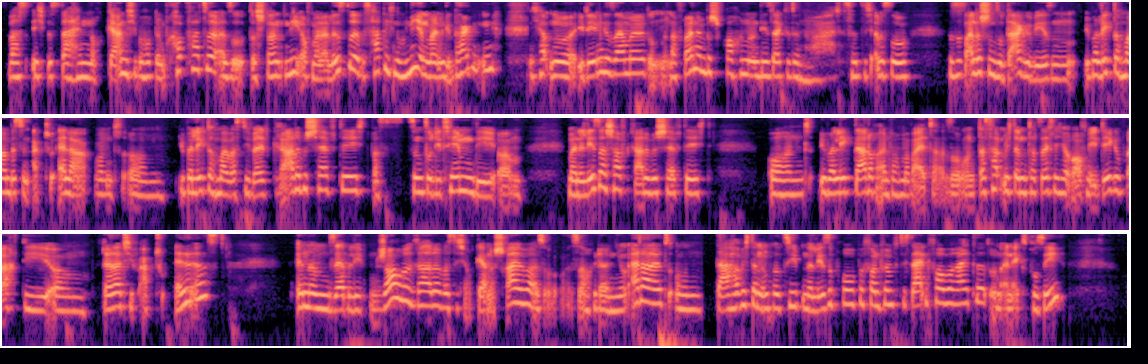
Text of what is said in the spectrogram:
was ich bis dahin noch gar nicht überhaupt im Kopf hatte. Also das stand nie auf meiner Liste, das hatte ich noch nie in meinen Gedanken. Ich habe nur Ideen gesammelt und mit einer Freundin besprochen und die sagte dann, oh, das hört sich alles so das ist alles schon so da gewesen. Überleg doch mal ein bisschen aktueller und ähm, überleg doch mal, was die Welt gerade beschäftigt. Was sind so die Themen, die ähm, meine Leserschaft gerade beschäftigt? Und überleg da doch einfach mal weiter. So und das hat mich dann tatsächlich auch auf eine Idee gebracht, die ähm, relativ aktuell ist in einem sehr beliebten Genre gerade, was ich auch gerne schreibe. Also ist auch wieder New Adult. Und da habe ich dann im Prinzip eine Leseprobe von 50 Seiten vorbereitet und ein Exposé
